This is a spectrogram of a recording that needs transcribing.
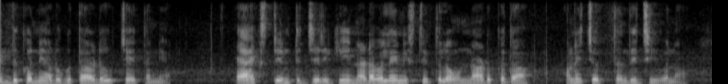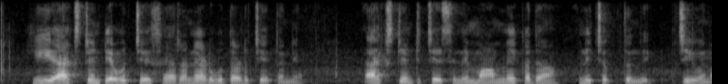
ఎందుకని అడుగుతాడు చైతన్య? యాక్సిడెంట్ జరిగి నడవలేని స్థితిలో ఉన్నాడు కదా అని చెప్తుంది జీవన. ఈ యాక్సిడెంట్ ఎవరు చేశారని అడుగుతాడు చైతన్య. యాక్సిడెంట్ చేసింది మా అమ్మే కదా అని చెప్తుంది జీవన.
